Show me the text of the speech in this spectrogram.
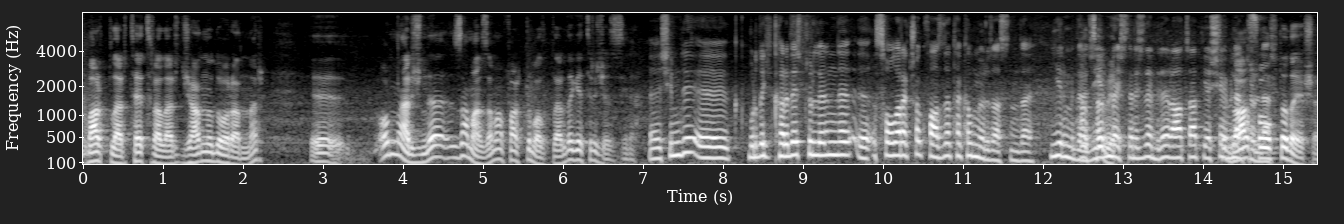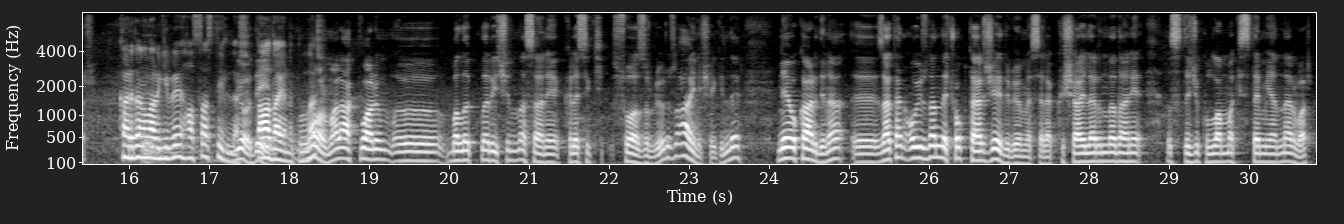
barplar, tetralar, canlı doğuranlar. E, onun haricinde zaman zaman farklı balıklar da getireceğiz yine. Ee, Şimdi e, buradaki karides türlerinde e, ısı olarak çok fazla takılmıyoruz aslında. 20 derece, tabii. 25 derecede bile rahat rahat yaşayabilen Daha türler. soğukta da yaşar. Karidanalar gibi hassas değiller. Yok, değil. Daha dayanıklılar. Normal akvaryum e, balıkları için nasıl hani klasik su hazırlıyoruz aynı şekilde. Neokardina e, zaten o yüzden de çok tercih ediliyor mesela. Kış aylarında da hani ısıtıcı kullanmak istemeyenler var.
